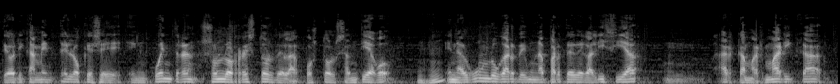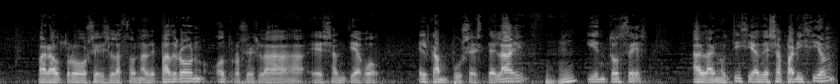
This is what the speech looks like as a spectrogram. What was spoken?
teóricamente lo que se encuentran son los restos del apóstol Santiago en algún lugar de una parte de Galicia, mm, Arca Marmárica, para otros es la zona de Padrón, otros es, la, es Santiago, el campus Estelay, y entonces a la noticia de esa aparición,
